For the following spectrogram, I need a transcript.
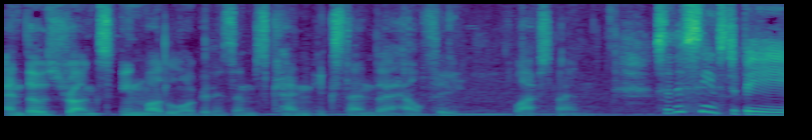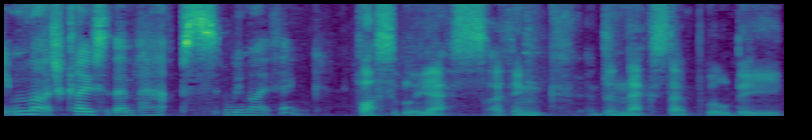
And those drugs in model organisms can extend their healthy lifespan. So this seems to be much closer than perhaps we might think. Possibly, yes. I think the next step will be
